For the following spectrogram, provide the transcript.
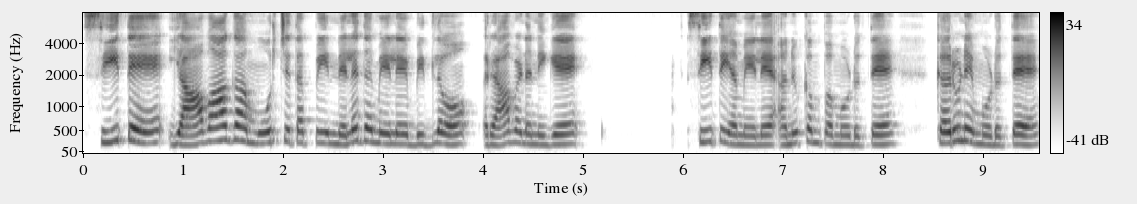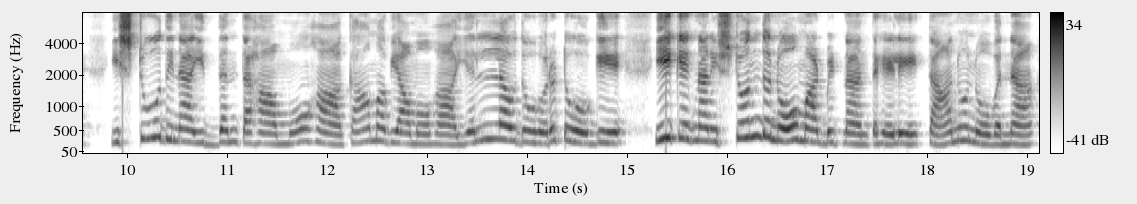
ಸೀತೆ ಯಾವಾಗ ಮೂರ್ಛೆ ತಪ್ಪಿ ನೆಲದ ಮೇಲೆ ಬಿದ್ಲೋ ರಾವಣನಿಗೆ ಸೀತೆಯ ಮೇಲೆ ಅನುಕಂಪ ಮೂಡುತ್ತೆ. ಕರುಣೆ ಮೂಡುತ್ತೆ. ಇಷ್ಟೂ ದಿನ ಇದ್ದಂತಹ ಮೋಹ, ಕಾಮವ್ಯಾಮೋಹ ಎಲ್ಲವುದು ಹೊರಟು ಹೋಗಿ ಈಕೆಗೆ ನಾನು ಇಷ್ಟೊಂದು ನೋವು ಮಾಡಿಬಿಟ್ನಾ ಅಂತ ಹೇಳಿ ತಾನೂ ನೋವನ್ನು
